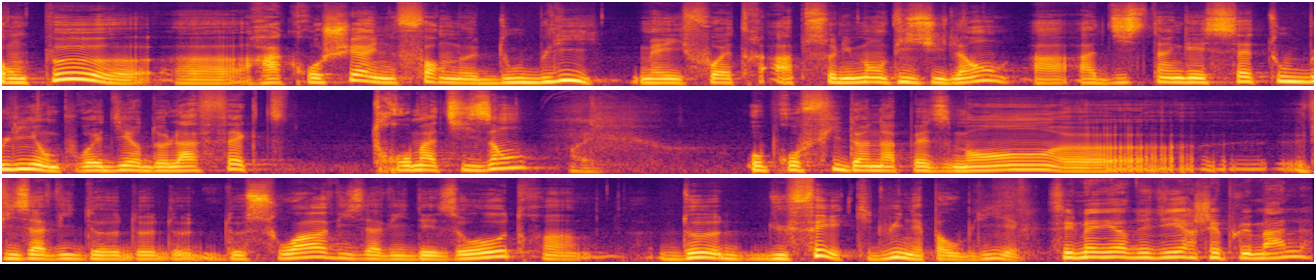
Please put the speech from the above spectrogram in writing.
qu'on peut euh, raccrocher à une forme d'oubli, mais il faut être absolument vigilant à, distinguer cet oubli, on pourrait dire, de l'affect traumatisant au profit d'un apaisement euh, vis-à-vis de, soi, vis-à-vis des autres, du fait qui, lui, n'est pas oublié. C'est une manière de dire j'ai plus mal?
